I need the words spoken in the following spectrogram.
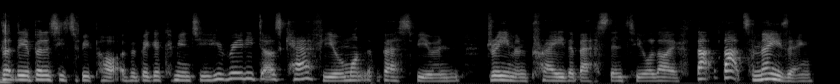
but the ability to be part of a bigger community who really does care for you and want the best for you and dream and pray the best into your life that that's amazing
